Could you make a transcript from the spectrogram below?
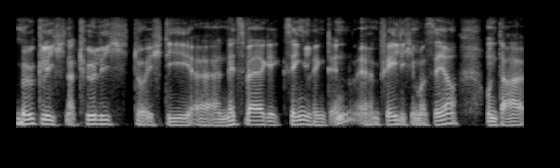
möglich natürlich durch die äh, Netzwerke Xing, LinkedIn, äh, empfehle ich immer sehr. Und da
